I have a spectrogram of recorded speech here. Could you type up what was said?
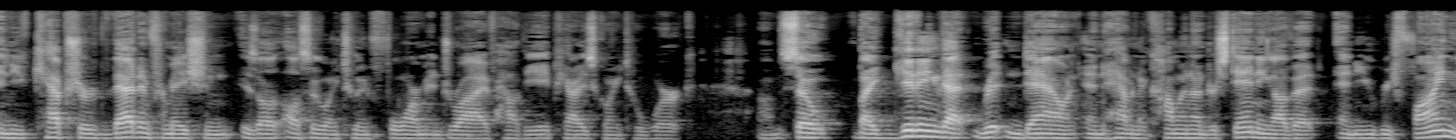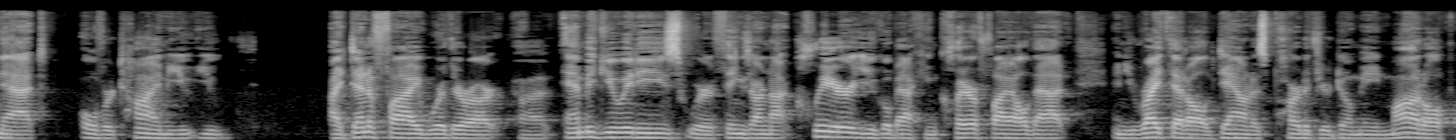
and you capture that information is also going to inform and drive how the API is going to work. Um, so by getting that written down and having a common understanding of it, and you refine that over time, you you identify where there are uh, ambiguities, where things are not clear. You go back and clarify all that, and you write that all down as part of your domain model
